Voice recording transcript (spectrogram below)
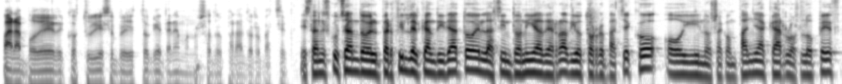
para poder construir ese proyecto que tenemos nosotros para Torre Pacheco. Están escuchando el perfil del candidato en la sintonía de Radio Torre Pacheco. Hoy nos acompaña Carlos López,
